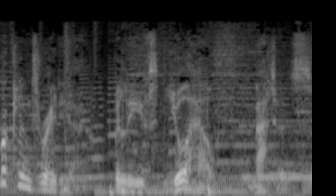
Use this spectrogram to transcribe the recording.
Brooklands Radio believes your health matters.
